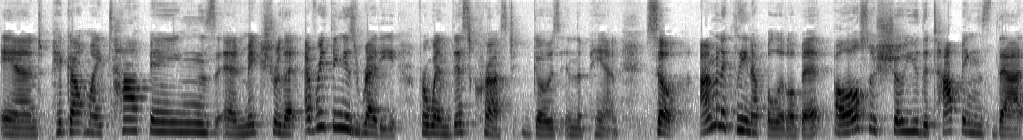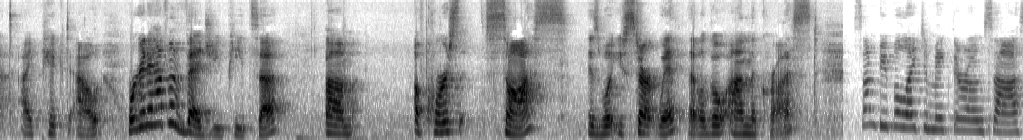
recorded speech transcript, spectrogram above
and pick out my toppings and make sure that everything is ready for when this crust goes in the pan. So I'm gonna clean up a little bit. I'll also show you the toppings that I picked out. We're gonna have a veggie pizza. Um, of course, sauce is what you start with. That'll go on the crust. Some people like to make their own sauce.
